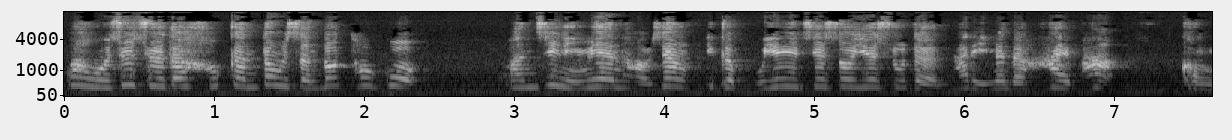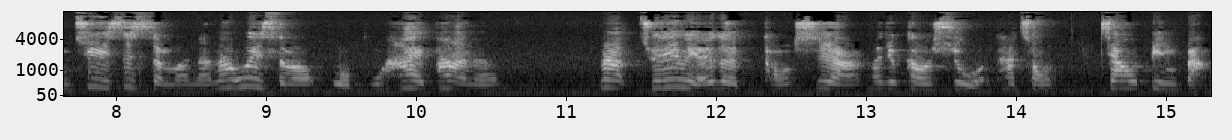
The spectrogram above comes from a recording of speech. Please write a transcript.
哇，我就觉得好感动，神都透过环境里面，好像一个不愿意接受耶稣的人，他里面的害怕、恐惧是什么呢？那为什么我不害怕呢？那昨天有一个同事啊，他就告诉我，他从加护病房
